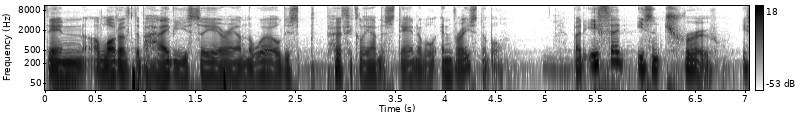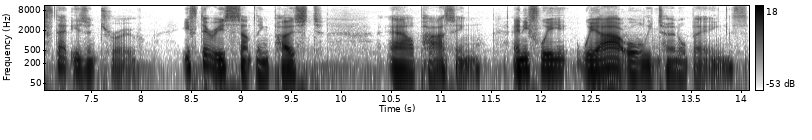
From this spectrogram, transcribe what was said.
Then a lot of the behaviour you see around the world is perfectly understandable and reasonable. Mm. But if that isn't true, if that isn't true, if there is something post our passing, and if we, we are all eternal beings,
